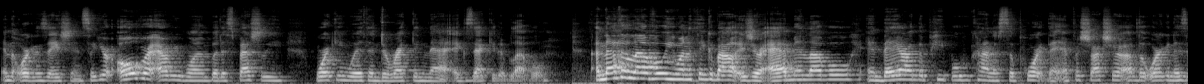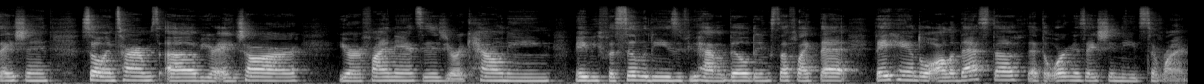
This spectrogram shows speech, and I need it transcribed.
in the organization. So you're over everyone, but especially working with and directing that executive level. Another level you want to think about is your admin level, and they are the people who kind of support the infrastructure of the organization. So, in terms of your HR, your finances, your accounting, maybe facilities if you have a building, stuff like that. They handle all of that stuff that the organization needs to run.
